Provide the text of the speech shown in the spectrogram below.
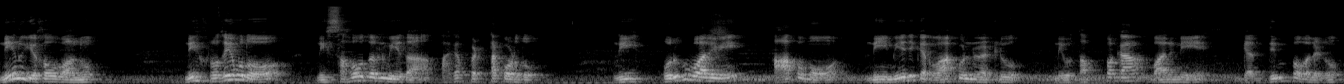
నేను యహోవాను. నీ హృదయములో నీ సహోదరుని మీద పగ పెట్టకూడదు. నీ పొరుగు వారిని పాపము నీ మీదికి రాకుండానట్లు నీవు తప్పక వారిని గద్దింపవలను.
